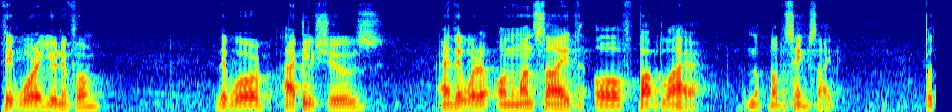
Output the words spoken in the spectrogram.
they wore a uniform, they wore ugly shoes, and they were on one side of barbed wire. No, not the same side, but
